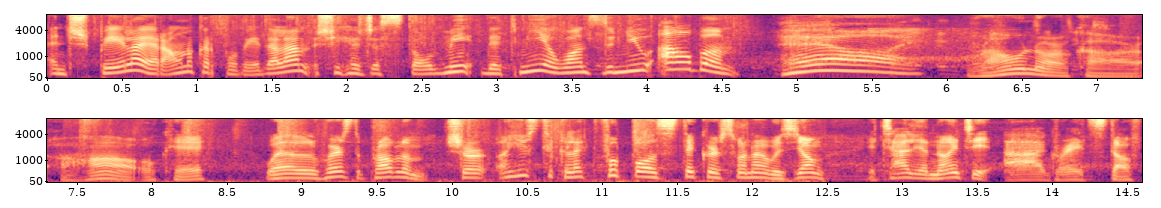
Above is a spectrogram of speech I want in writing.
and Špela je ravno kar povedala, she has just told me that Mia wants the new album. Hey, Rauner car. Aha, okay. Well, where's the problem? Sure, I used to collect football stickers when I was young. Italia 90, ah, great stuff.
